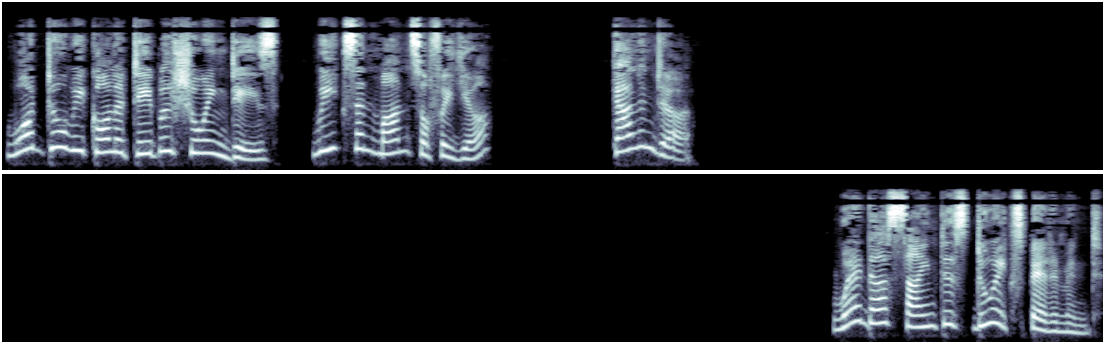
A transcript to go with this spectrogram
What do we call a table showing days, weeks and months of a year? Calendar. Where does scientists do experiment?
